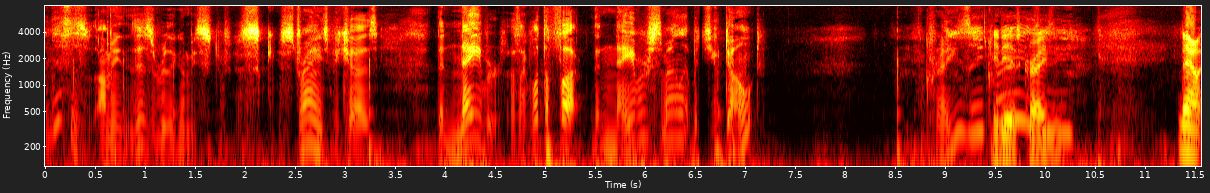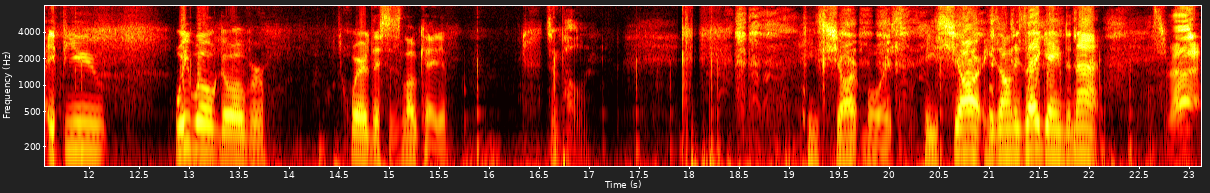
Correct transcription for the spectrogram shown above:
And this is, I mean, this is really going to be st- st- strange because the neighbors, I was like, what the fuck? The neighbors smell it, but you don't? Crazy, It is crazy. Now, if you, we will go over where this is located. It's in Poland. He's sharp, boys. He's sharp. He's on his A game tonight. That's right.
